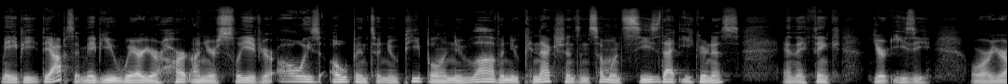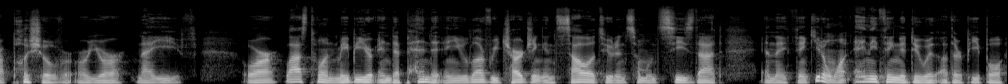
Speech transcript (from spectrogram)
Maybe the opposite. Maybe you wear your heart on your sleeve. You're always open to new people and new love and new connections. And someone sees that eagerness and they think you're easy or you're a pushover or you're naive. Or last one, maybe you're independent and you love recharging in solitude, and someone sees that and they think you don't want anything to do with other people.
